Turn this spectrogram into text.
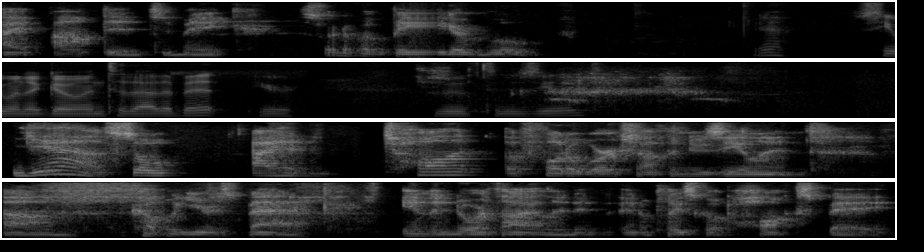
I opted to make sort of a bigger move. So you want to go into that a bit? Your move to New Zealand? Yeah. So I had taught a photo workshop in New Zealand um, a couple years back in the North Island in, in a place called Hawke's Bay.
